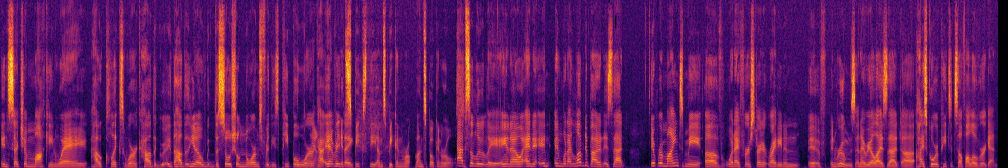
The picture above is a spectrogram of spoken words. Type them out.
in such a mocking way how cliques work, how the how the you know the social norms for these people work, how everything. It speaks the unspoken unspoken rules. Absolutely, you know, and, and and what I loved about it is that it reminds me of when I first started writing in if- in rooms, and I realized that uh, high school repeats itself all over again.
